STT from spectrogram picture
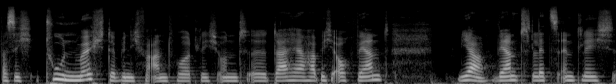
was ich tun möchte, bin ich verantwortlich und äh, daher habe ich auch während ja während letztendlich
